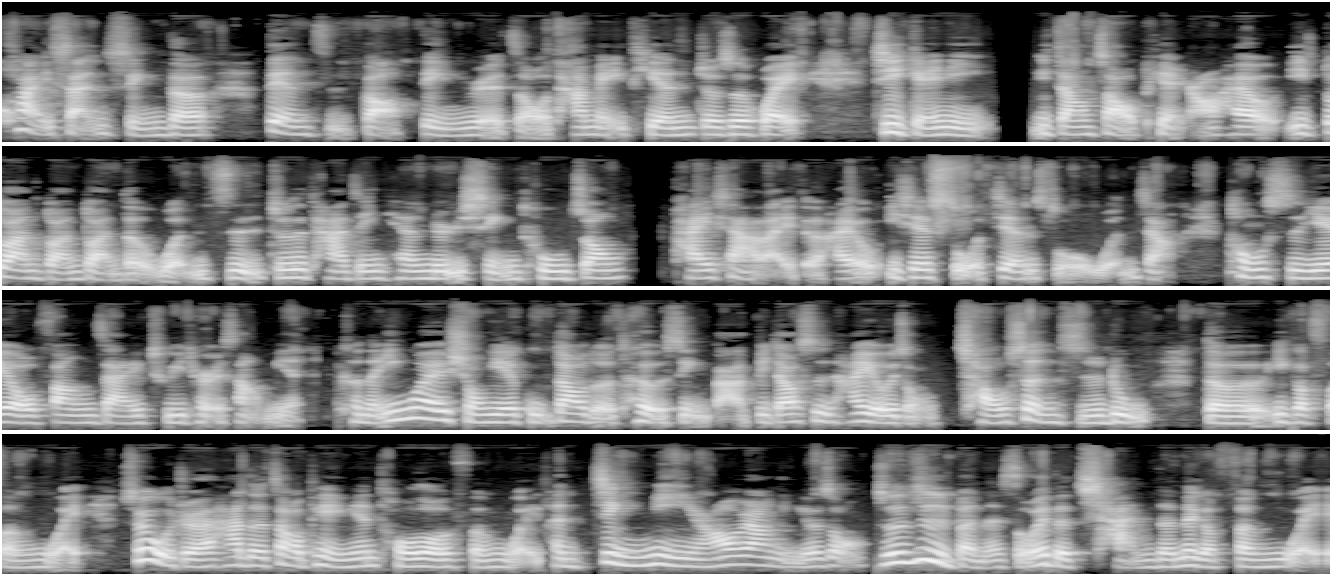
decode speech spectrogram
快闪型的电子报订阅之后，他每天就是会寄给你一张照片，然后还有一段短短的文字，就是他今天旅行途中。拍下来的，还有一些所见所闻，这样，同时也有放在 Twitter 上面。可能因为熊野古道的特性吧，比较是它有一种朝圣之路的一个氛围，所以我觉得它的照片里面透露的氛围很静谧，然后让你有种就是日本的所谓的禅的那个氛围。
